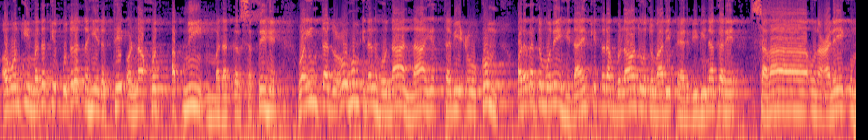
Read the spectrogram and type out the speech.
اور وہ ان کی مدد کی قدرت نہیں رکھتے اور نہ خود اپنی مدد کر سکتے ہیں۔ وان تدعوهم الى الهدى لا يتبعوكم۔ اور اگر تم انہیں ہدایت کی طرف بلاؤ تو وہ تمہاری پیروی بھی نہ کرے سواء عليكم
